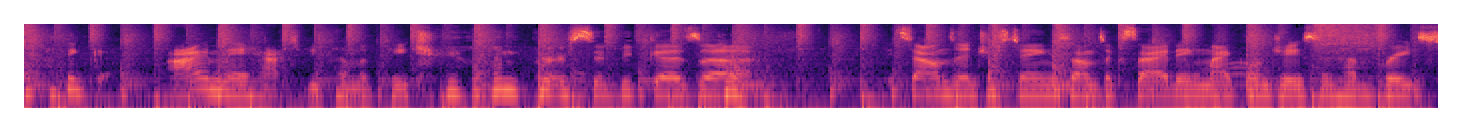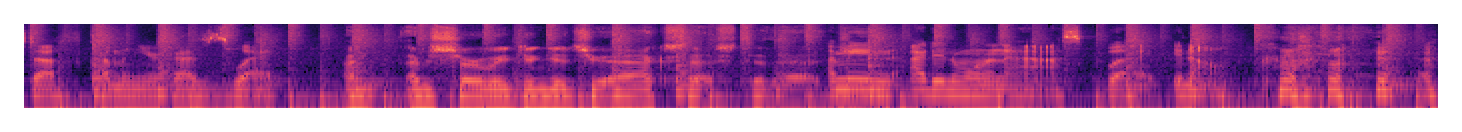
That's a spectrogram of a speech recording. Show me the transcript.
I think I may have to become a Patreon person because. Uh, it sounds interesting, sounds exciting. Michael and Jason have great stuff coming your guys' way. I'm, I'm sure we can get you access to that. I mean, I didn't want to ask, but you know.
